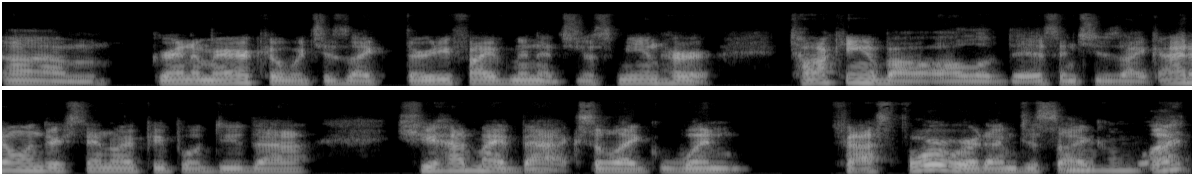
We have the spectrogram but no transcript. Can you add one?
um grand america which is like 35 minutes just me and her talking about all of this and she's like i don't understand why people do that she had my back so like when fast forward i'm just like Mhm. what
